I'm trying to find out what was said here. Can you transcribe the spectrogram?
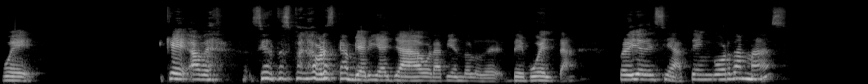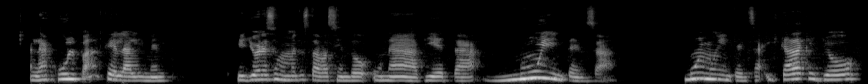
fue que, a ver, ciertas palabras cambiaría ya ahora viéndolo de, de vuelta, pero ella decía, te engorda más la culpa que el alimento. Que yo en ese momento estaba haciendo una dieta muy intensa, muy, muy intensa, y cada que yo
